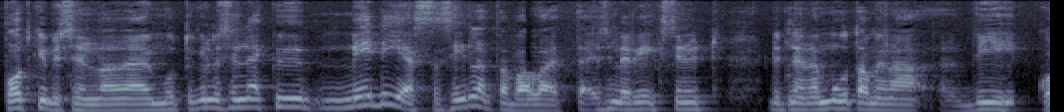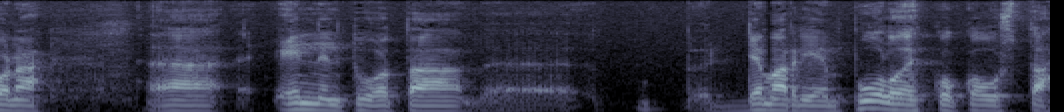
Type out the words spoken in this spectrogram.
potkimisena näy, mutta kyllä se näkyy mediassa sillä tavalla, että esimerkiksi nyt, nyt näinä muutamina viikkona ää, ennen tuota ää, Demarien puoluekokousta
